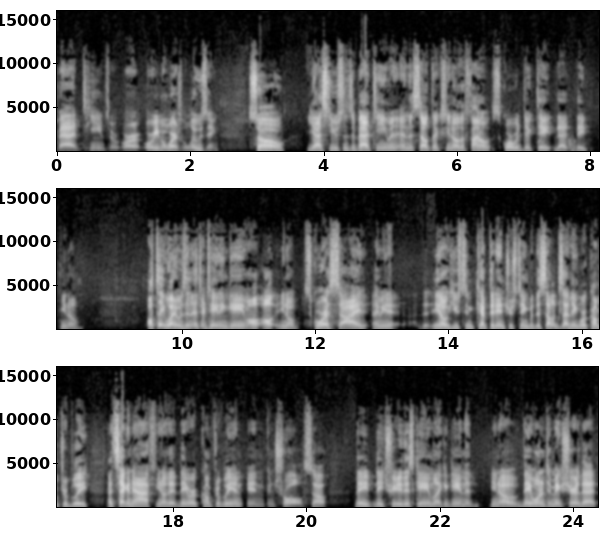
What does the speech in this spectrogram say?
bad teams, or or, or even worse, losing. So yes, Houston's a bad team, and, and the Celtics, you know, the final score would dictate that they, you know, I'll tell you what, it was an entertaining game. I'll, I'll you know, score aside. I mean, eh, you know, Houston kept it interesting, but the Celtics, I think, were comfortably that second half, you know, they, they were comfortably in, in control. So they they treated this game like a game that you know they wanted to make sure that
